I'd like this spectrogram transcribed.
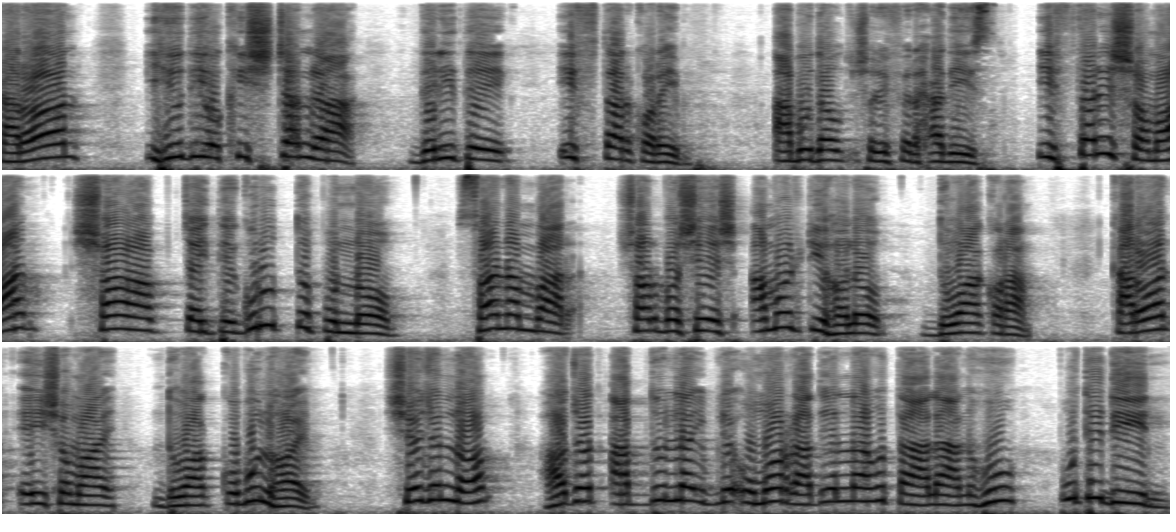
কারণ ইহুদি ও খ্রিস্টানরা দেরিতে ইফতার করে। আবু দাউদ শরীফের হাদিস। ইফতারির সময় সব চাইতে গুরুত্বপূর্ণ ছয় নম্বর সর্বশেষ আমলটি হলো দোয়া করা। কারণ এই সময় দোয়া কবুল হয়। সেজন্য হজরত আবদুল্লাহ ইবনে উমর রাদিয়াল্লাহু তাআলা আনহু প্রতিদিন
